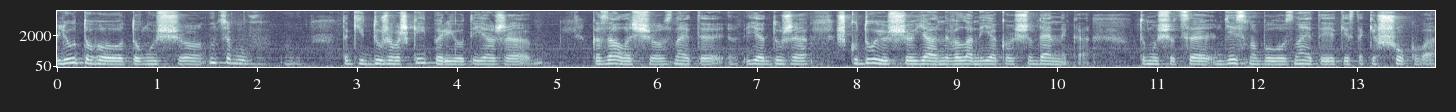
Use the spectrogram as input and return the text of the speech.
лютого, тому що ну, це був такий дуже важкий період. І я вже казала, що знаєте, я дуже шкодую, що я не вела ніякого щоденника. Тому що це дійсно було, знаєте, якась така шокова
